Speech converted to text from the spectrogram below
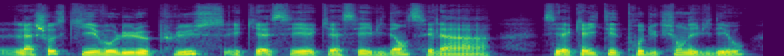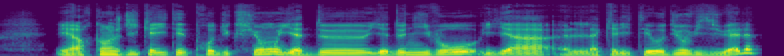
la chose qui évolue le plus et qui est assez, qui est assez évidente, c'est la, c'est la qualité de production des vidéos. Et alors quand je dis qualité de production, il y a deux, il y a deux niveaux. Il y a la qualité audiovisuelle,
